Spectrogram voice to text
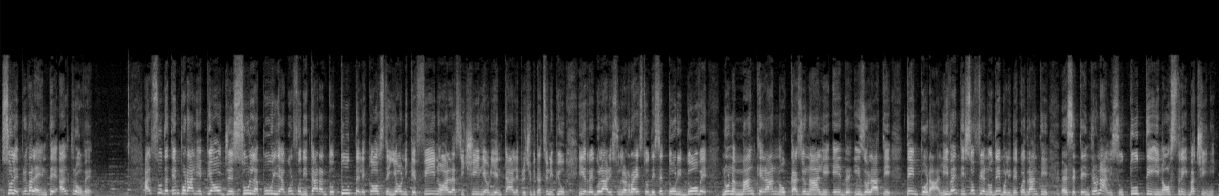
sole prevalente altrove. Al sud temporali e piogge sulla Puglia, Golfo di Taranto, tutte le coste ioniche fino alla Sicilia orientale, precipitazioni più irregolari sul resto dei settori dove non mancheranno occasionali ed isolati temporali. I venti soffiano deboli dai quadranti eh, settentrionali su tutti i nostri bacini.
